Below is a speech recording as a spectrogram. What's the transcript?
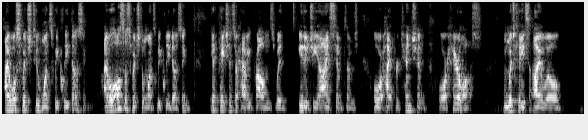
I will switch to once weekly dosing. I will also switch to once weekly dosing if patients are having problems with either GI symptoms or hypertension or hair loss, in which case I will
